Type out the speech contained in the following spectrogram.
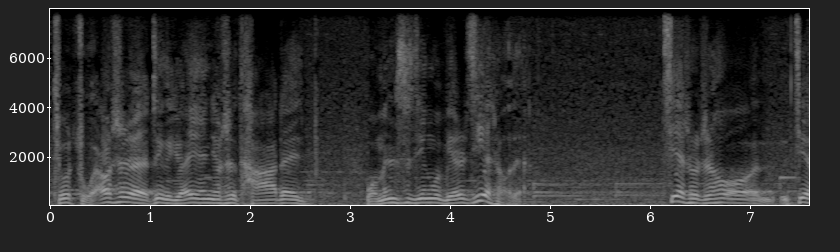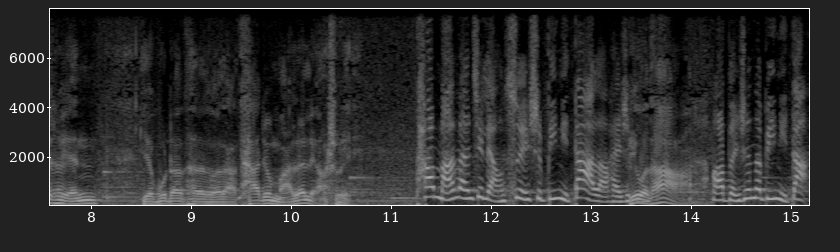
就主要是这个原因，就是他在我们是经过别人介绍的，介绍之后，介绍人也不知道他多大，他就瞒了两岁。他瞒完这两岁是比你大了还是比我大？啊，本身他比你大。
